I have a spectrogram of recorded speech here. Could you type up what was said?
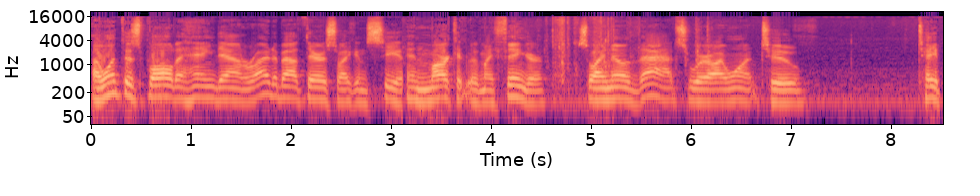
I want this ball to hang down right about there so I can see it and mark it with my finger so I know that's where I want to tape.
